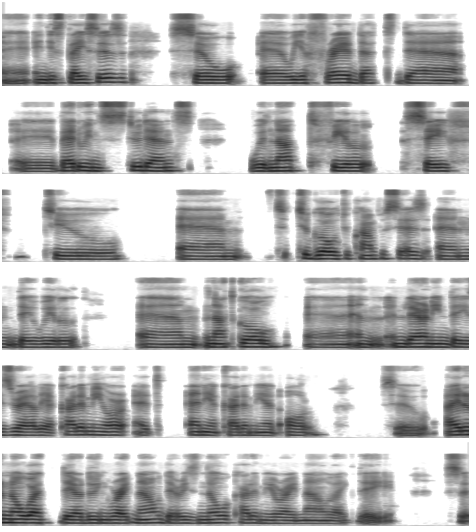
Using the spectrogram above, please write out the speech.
uh, in these places. So uh, we are afraid that the uh, Bedouin students will not feel safe to um, to, to go to campuses and they will um, not go uh, and, and learn in the Israeli academy or at any academy at all. So I don't know what they are doing right now. There is no academy right now. Like they, so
